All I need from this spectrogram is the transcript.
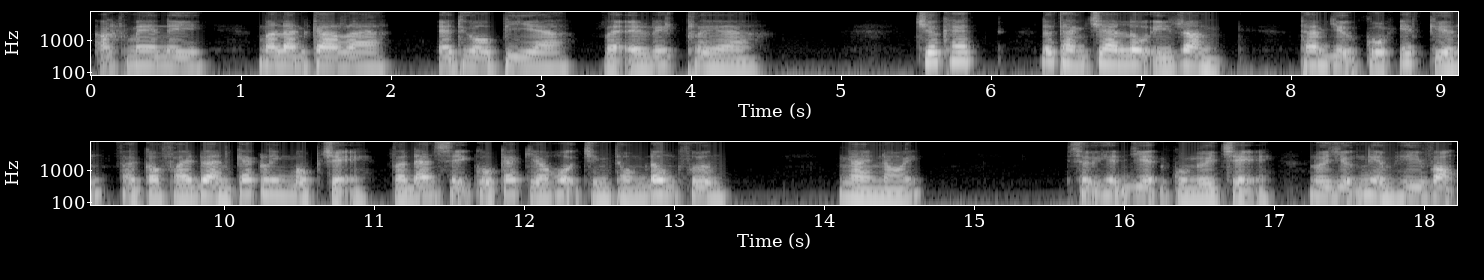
Armenia, Malankara, Ethiopia và Eritrea. Trước hết, Đức Thánh Cha lưu ý rằng tham dự cuộc ý kiến phải có phái đoàn các linh mục trẻ và đan sĩ của các giáo hội chính thống đông phương. Ngài nói, sự hiện diện của người trẻ nuôi dưỡng niềm hy vọng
